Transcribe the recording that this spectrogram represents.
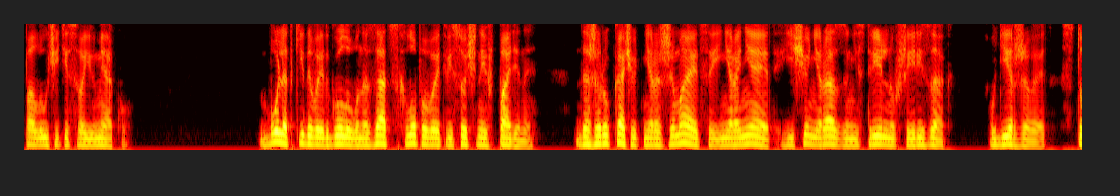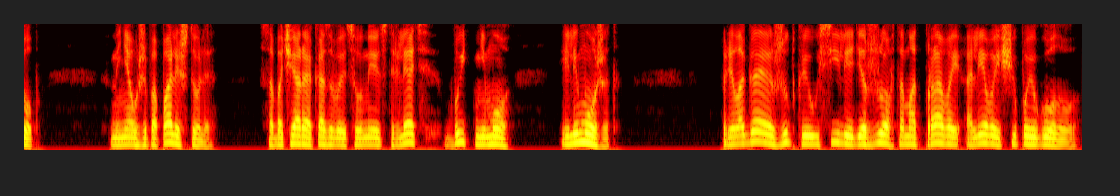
Получите свою мяку. Боль откидывает голову назад, схлопывает височные впадины. Даже рука чуть не разжимается и не роняет еще ни разу не стрельнувший резак. Удерживает. Стоп меня уже попали, что ли? Собачары, оказывается, умеют стрелять, быть не мо. Или может. Прилагая жуткое усилие, держу автомат правой, а левой щупаю голову.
